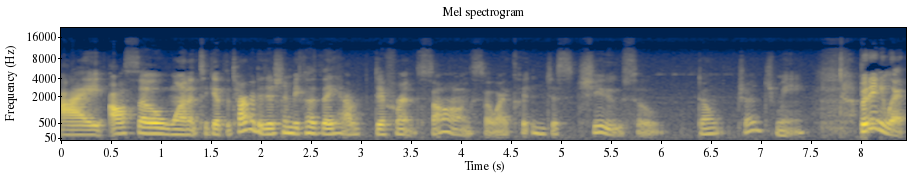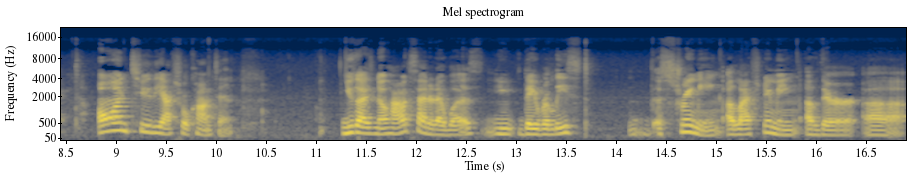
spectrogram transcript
I also wanted to get the Target edition because they have different songs, so I couldn't just choose. So don't judge me. But anyway, on to the actual content. You guys know how excited I was. You they released a streaming, a live streaming of their uh,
